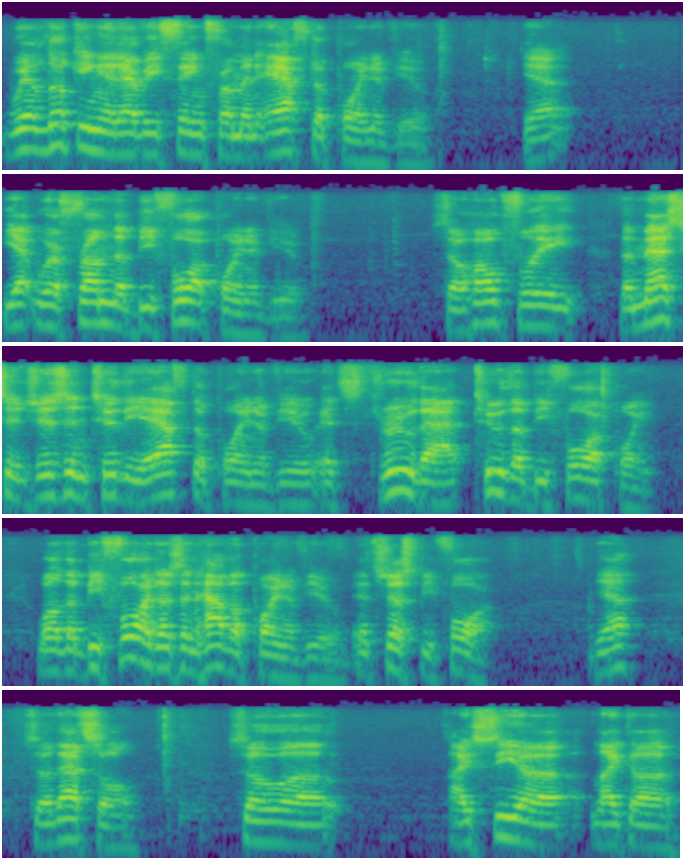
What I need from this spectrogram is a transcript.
we're looking at everything from an after point of view. Yeah. Yet we're from the before point of view. So hopefully the message isn't to the after point of view, it's through that to the before point. Well, the before doesn't have a point of view, it's just before. Yeah? So that's all. So uh, I see a like a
